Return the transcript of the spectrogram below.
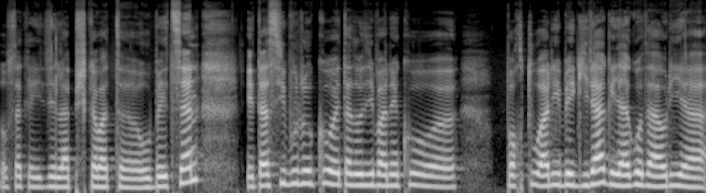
gauzak ari dela pixka bat hobetzen. Uh, eta ziburuko eta dodibaneko portuari begira, gehiago da hori uh,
